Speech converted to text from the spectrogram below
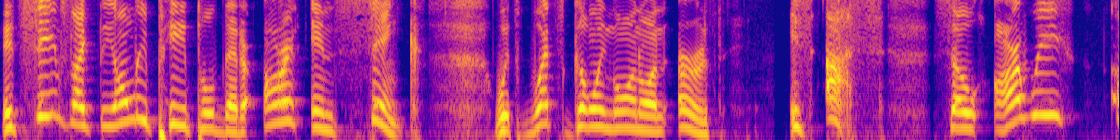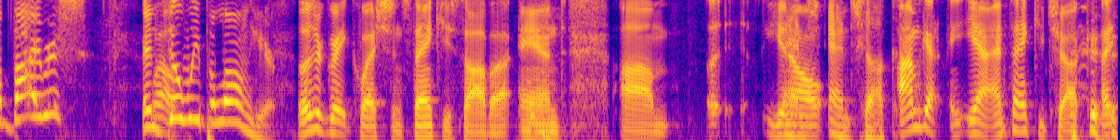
It seems like the only people that aren't in sync with what's going on on Earth is us. So, are we a virus? And Well- do we belong here? Those are great questions. Thank you, Saba. And um, uh, you know, and Chuck. I'm gonna yeah, and thank you, Chuck. I,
